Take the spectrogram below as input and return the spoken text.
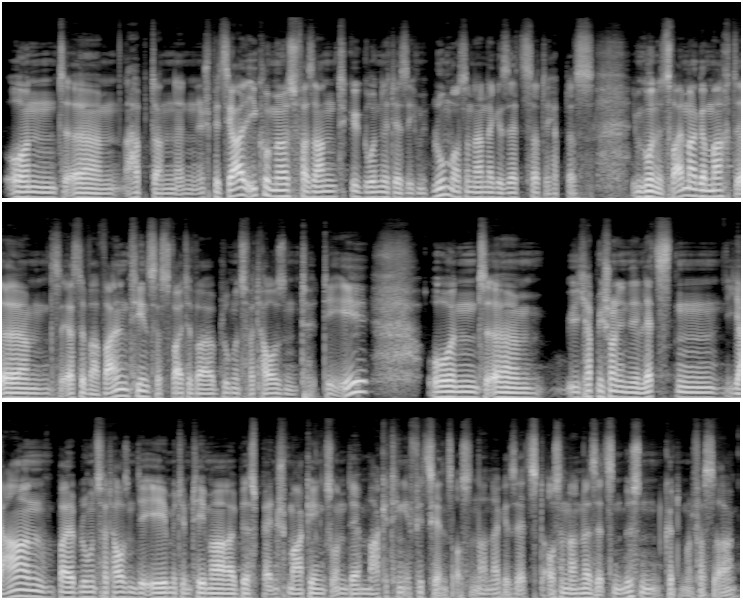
und ähm, habe dann einen Spezial-E-Commerce-Versand gegründet, der sich mit Blumen auseinandergesetzt hat. Ich habe das im Grunde zweimal gemacht. Ähm, das erste war Valentins, das zweite war blumen2000.de und ähm, ich habe mich schon in den letzten Jahren bei blumen2000.de mit dem Thema des Benchmarkings und der Marketing-Effizienz auseinandergesetzt, auseinandersetzen müssen, könnte man fast sagen.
